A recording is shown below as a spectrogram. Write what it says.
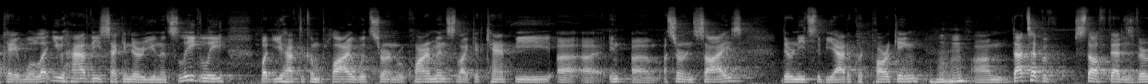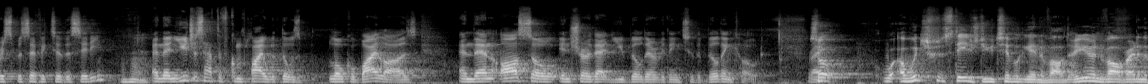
okay, we'll let you have these secondary units legally, but you have to comply with certain requirements, like it can't be uh, uh, in, um, a certain size. There needs to be adequate parking, um, that type of stuff that is very specific to the city. And then you just have to comply with those local bylaws, and then also ensure that you build everything to the building code. Right? So, wh- uh, which stage do you typically get involved? Are you involved right in the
